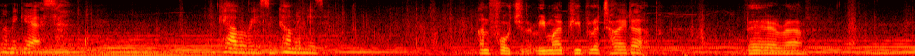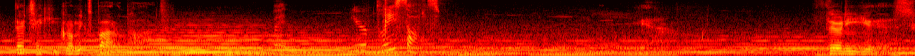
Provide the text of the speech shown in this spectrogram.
Let me guess. The cavalry isn't coming, is it? Unfortunately, my people are tied up. They're, uh, they're taking Gromick's bar apart. Police officer. Yeah. Thirty years.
